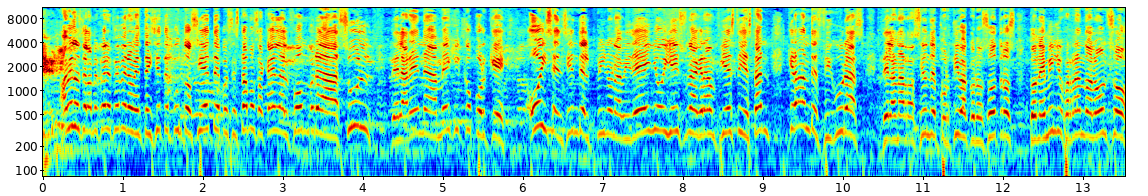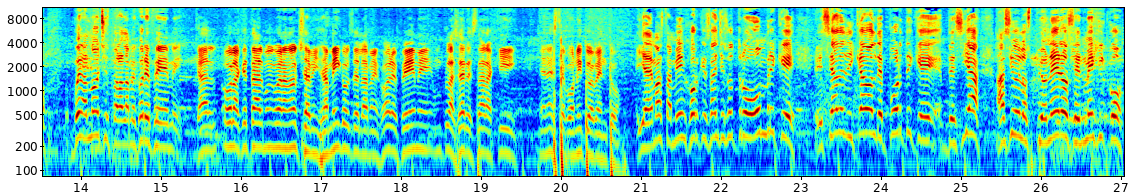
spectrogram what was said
Amigos de la Mejor FM 97.7, pues estamos acá en la alfombra azul de la Arena México porque hoy se enciende el pino navideño y es una gran fiesta y están grandes figuras de la narración deportiva con nosotros. Don Emilio Fernando Alonso, buenas noches para la Mejor FM. Hola, ¿qué tal? Muy buenas noches a mis amigos de la Mejor FM. Un placer estar aquí en este bonito evento. Y además también Jorge Sánchez, otro hombre que eh, se ha dedicado al deporte y que decía ha sido de los pioneros en México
